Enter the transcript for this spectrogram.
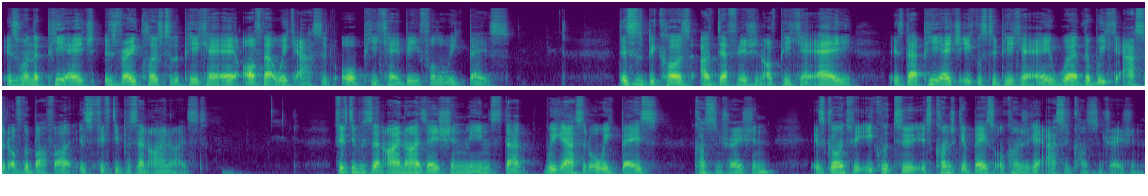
is when the pH is very close to the pKa of that weak acid or pKb for the weak base. This is because our definition of pKa is that pH equals to pKa where the weak acid of the buffer is 50% ionized. 50% ionization means that weak acid or weak base concentration is going to be equal to its conjugate base or conjugate acid concentration.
